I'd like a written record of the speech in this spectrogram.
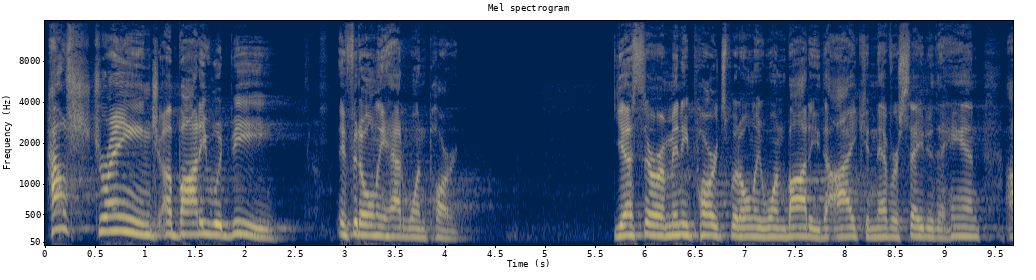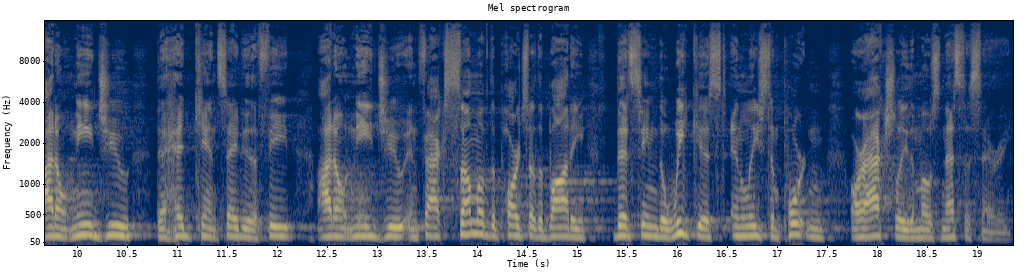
How strange a body would be if it only had one part. Yes, there are many parts, but only one body. The eye can never say to the hand, I don't need you. The head can't say to the feet, I don't need you. In fact, some of the parts of the body that seem the weakest and least important are actually the most necessary.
